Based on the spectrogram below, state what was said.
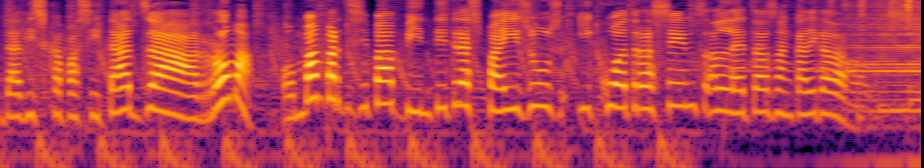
de Discapacitats a Roma, on van participar 23 països i 400 atletes en cadira de rodes.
